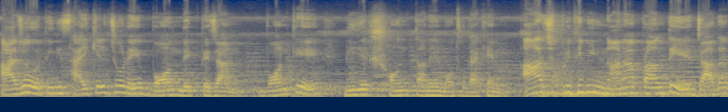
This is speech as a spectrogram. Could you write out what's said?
আজও তিনি সাইকেল চড়ে বন দেখতে যান। বনকে নিজের সন্তানের মতো দেখেন। আজ পৃথিবীর নানা প্রান্তে যাদব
